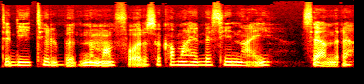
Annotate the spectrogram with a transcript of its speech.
til de tilbudene man får, og så kan man heller si nei senere.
